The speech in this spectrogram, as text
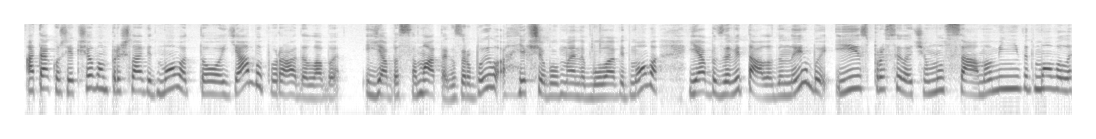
А також, якщо вам прийшла відмова, то я би порадила би. І я би сама так зробила, якщо б в мене була відмова, я би завітала до них би і спросила, чому саме мені відмовили,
